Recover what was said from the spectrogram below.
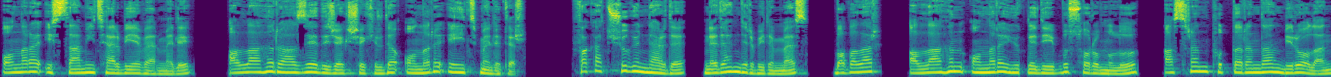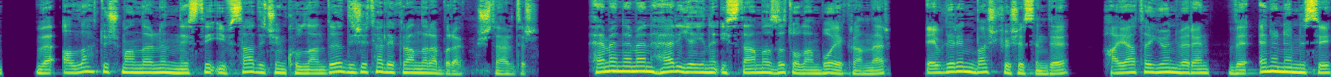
Onlara İslami terbiye vermeli, Allah'ı razı edecek şekilde onları eğitmelidir. Fakat şu günlerde nedendir bilinmez, babalar Allah'ın onlara yüklediği bu sorumluluğu asrın putlarından biri olan ve Allah düşmanlarının nesli ifsad için kullandığı dijital ekranlara bırakmışlardır. Hemen hemen her yayını İslam'a zıt olan bu ekranlar, evlerin baş köşesinde hayata yön veren ve en önemlisi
